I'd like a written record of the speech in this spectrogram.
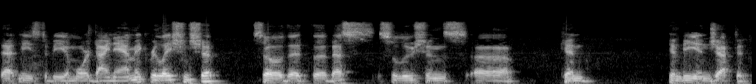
that needs to be a more dynamic relationship, so that the best solutions uh, can can be injected.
